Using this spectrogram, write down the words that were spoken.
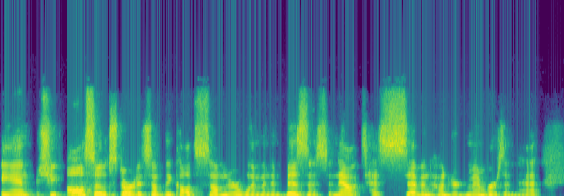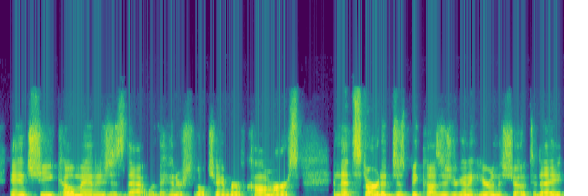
And she also started something called Sumner Women in Business. And now it has 700 members in that. And she co manages that with the Hendersonville Chamber of Commerce. And that started just because, as you're going to hear in the show today,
